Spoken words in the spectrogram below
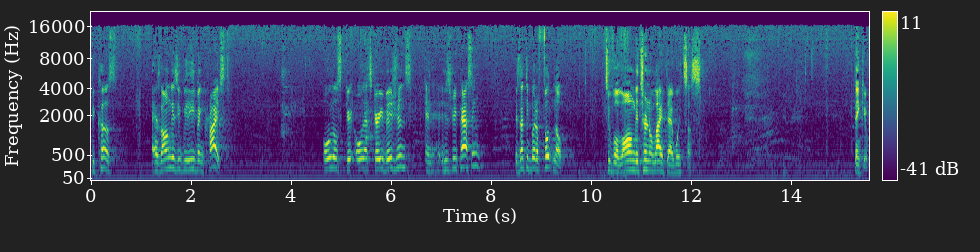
Because as long as you believe in Christ, all those all that scary visions and history passing is nothing but a footnote to the long eternal life that awaits us. Thank you.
